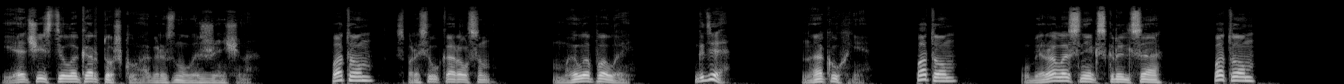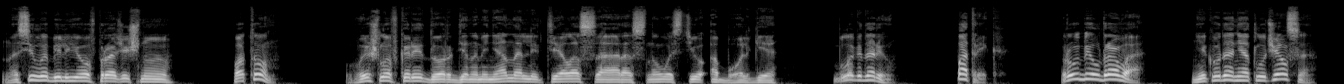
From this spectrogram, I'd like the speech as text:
«Я чистила картошку», — огрызнулась женщина. «Потом?» — спросил Карлсон. Мыла полы. Где? На кухне. Потом. Убирала снег с крыльца. Потом. Носила белье в прачечную. Потом. Вышла в коридор, где на меня налетела Сара с новостью об Ольге. Благодарю. Патрик. Рубил дрова. Никуда не отлучался?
